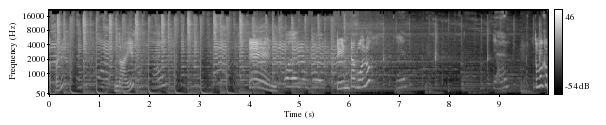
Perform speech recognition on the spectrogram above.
তারপরে? নাইন। টেন। টেনটা বলো। তোমাকে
